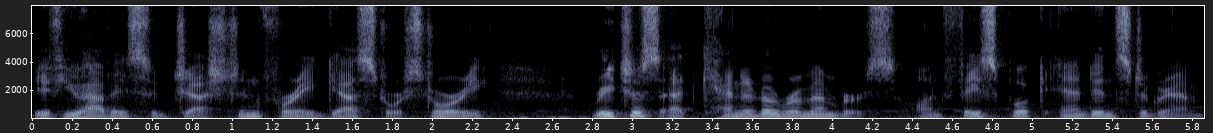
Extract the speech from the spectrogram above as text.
If you have a suggestion for a guest or story, reach us at Canada Remembers on Facebook and Instagram,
